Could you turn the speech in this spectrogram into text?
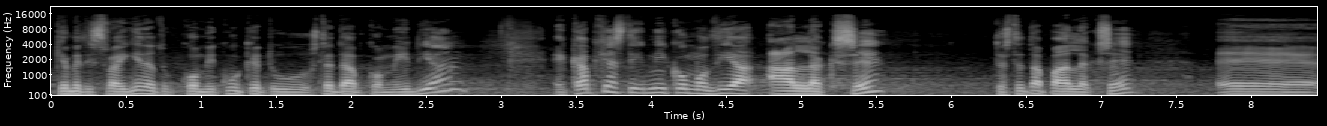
και με τη σφραγίδα του κομικού και του stand-up comedian. Ε, κάποια στιγμή η κομμωδία άλλαξε, το stand-up άλλαξε. Ε,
